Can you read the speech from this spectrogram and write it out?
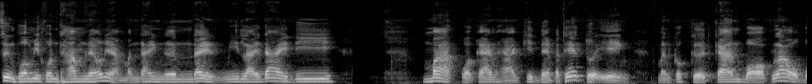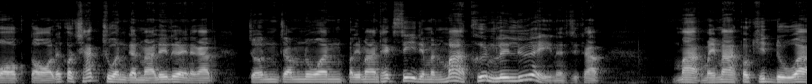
ซึ่งพอมีคนทำแล้วเนี่ยมันได้เงินได้มีรายได้ดี มากกว่าการหากินในประเทศตัวเอง มันก็เกิดการบอกเล่าบอกต่อแล้วก็ชักชวนกันมาเรื่อยๆนะครับจนจำนวนปริมาณแท็กซี่เนี่ยมันมากขึ้นเรื่อยๆนะสิครับ มากไม่มากก็คิดดูว่า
